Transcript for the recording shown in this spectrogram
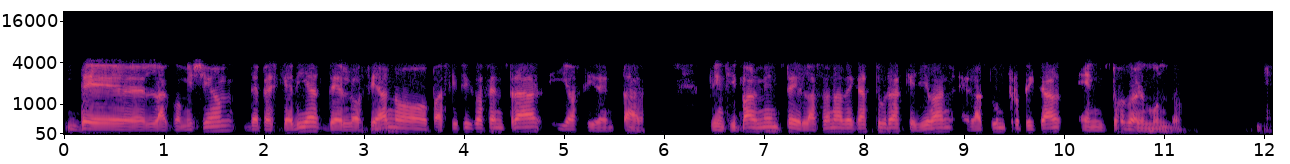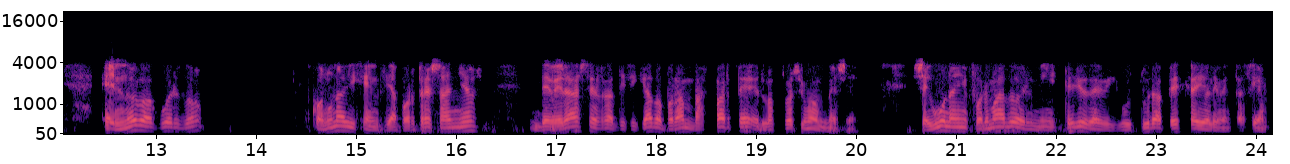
de la Comisión de Pesquerías del Océano Pacífico Central y Occidental, principalmente en la zona de capturas que llevan el atún tropical en todo el mundo. El nuevo acuerdo con una vigencia por tres años, deberá ser ratificado por ambas partes en los próximos meses, según ha informado el Ministerio de Agricultura, Pesca y Alimentación.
